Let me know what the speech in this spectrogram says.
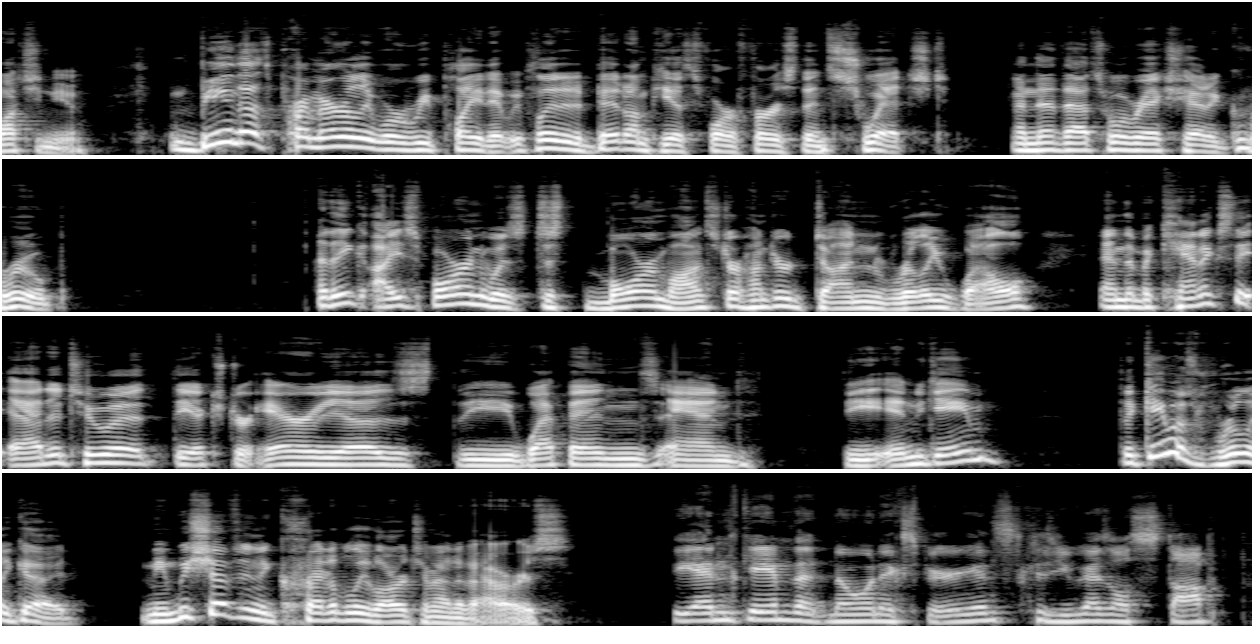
watching you. Being that's primarily where we played it. We played it a bit on PS4 first, then switched, and then that's where we actually had a group. I think Iceborne was just more Monster Hunter done really well, and the mechanics they added to it, the extra areas, the weapons, and the end game. The game was really good. I mean, we shoved an incredibly large amount of hours. The end game that no one experienced because you guys all stopped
